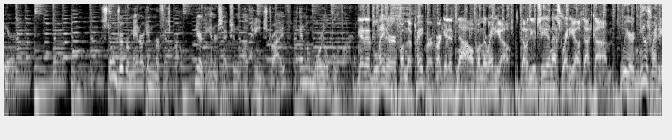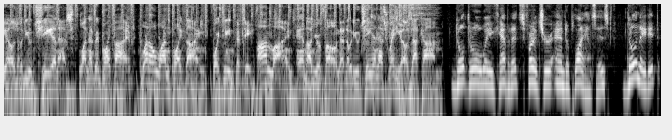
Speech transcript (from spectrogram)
here. Stones River Manor in Murfreesboro, near the intersection of Haynes Drive and Memorial Boulevard. Get it later from the paper or get it now from the radio. WGNSradio.com. We're News Radio WGNS 100.5, 101.9, 1450. Online and on your phone at WGNSradio.com. Don't throw away cabinets, furniture, and appliances. Donate it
